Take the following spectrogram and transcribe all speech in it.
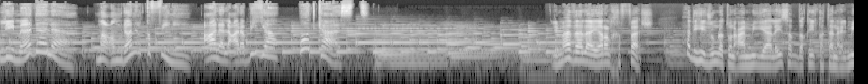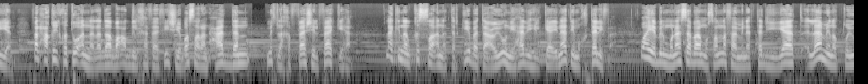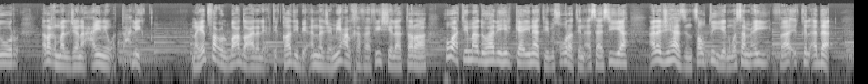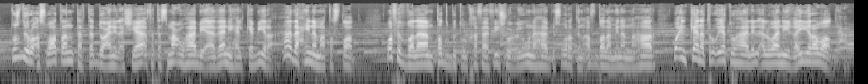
لماذا لا مع عمران القفيني على العربية بودكاست لماذا لا يرى الخفاش؟ هذه جملة عامية ليست دقيقة علميا، فالحقيقة أن لدى بعض الخفافيش بصرا حادا مثل خفاش الفاكهة، لكن القصة أن تركيبة عيون هذه الكائنات مختلفة، وهي بالمناسبة مصنفة من الثدييات لا من الطيور رغم الجناحين والتحليق. ما يدفع البعض على الاعتقاد بأن جميع الخفافيش لا ترى هو اعتماد هذه الكائنات بصورة أساسية على جهاز صوتي وسمعي فائق الأداء. تصدر أصواتا ترتد عن الأشياء فتسمعها بآذانها الكبيرة هذا حينما تصطاد. وفي الظلام تضبط الخفافيش عيونها بصورة أفضل من النهار وإن كانت رؤيتها للألوان غير واضحة.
